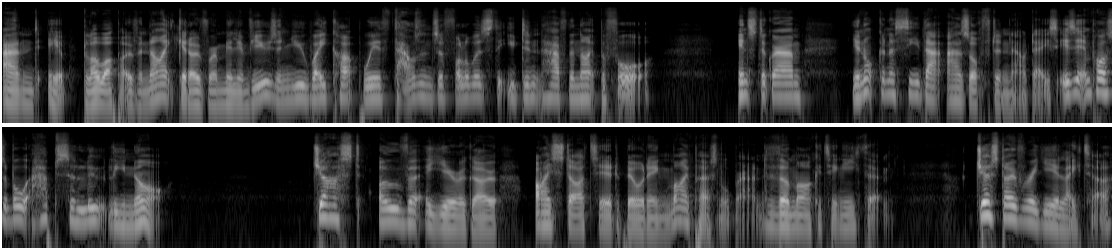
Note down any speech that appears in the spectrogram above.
and it blow up overnight, get over a million views, and you wake up with thousands of followers that you didn't have the night before. Instagram, you're not going to see that as often nowadays. Is it impossible? Absolutely not. Just over a year ago, I started building my personal brand, The Marketing Ethan. Just over a year later,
